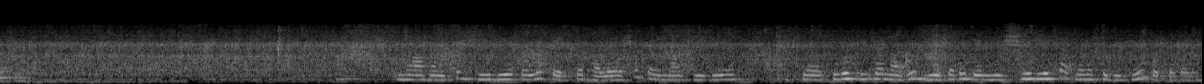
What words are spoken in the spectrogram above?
আছে মা বলছে ঘি দিয়ে করলে টেস্টটা ভালো আসে, তাই মা ঘি দিয়ে পুরো ঘিটা না দিয়ে ঘিয়ের সাথে তেল মিশিয়ে দিয়েছে, আপনারা শুধু ঘিও করতে পারেন।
